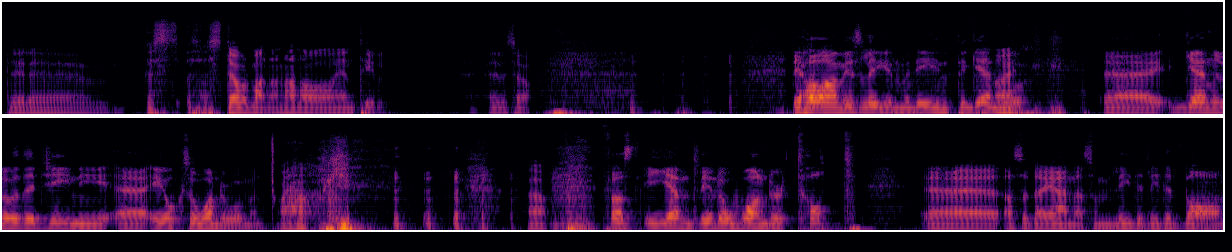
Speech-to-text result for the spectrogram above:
Det är det. Stålmannen, han har en till. Är det så? Det har han visserligen, men det är inte Genro. Eh, Genro the Genie eh, är också Wonder Woman. Aha, okej. Fast egentligen då Wonder Tot. Eh, alltså Diana som litet, litet barn.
